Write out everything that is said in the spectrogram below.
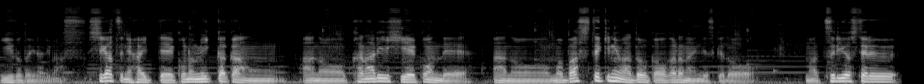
いうことになります。4月に入って、この3日間、あの、かなり冷え込んで、あの、まあ、バス的にはどうかわからないんですけど、まあ、釣りをしてる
